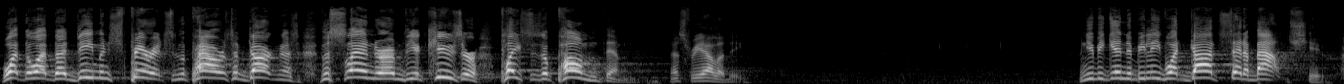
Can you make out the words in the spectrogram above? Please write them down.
what the, what the demon spirits and the powers of darkness, the slander of the accuser places upon them. That's reality. When you begin to believe what God said about you,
